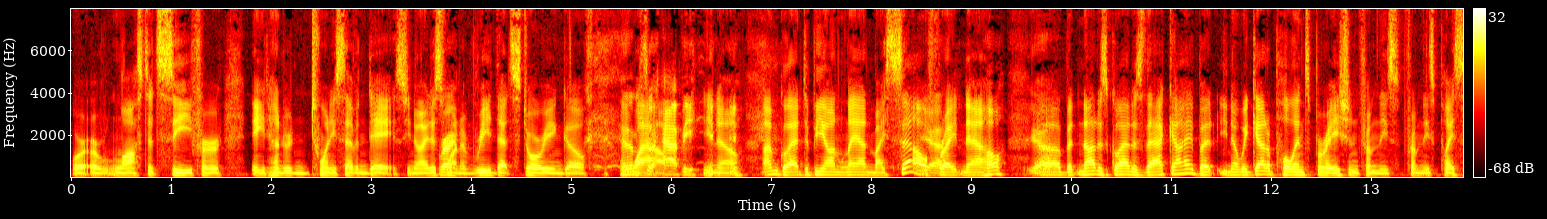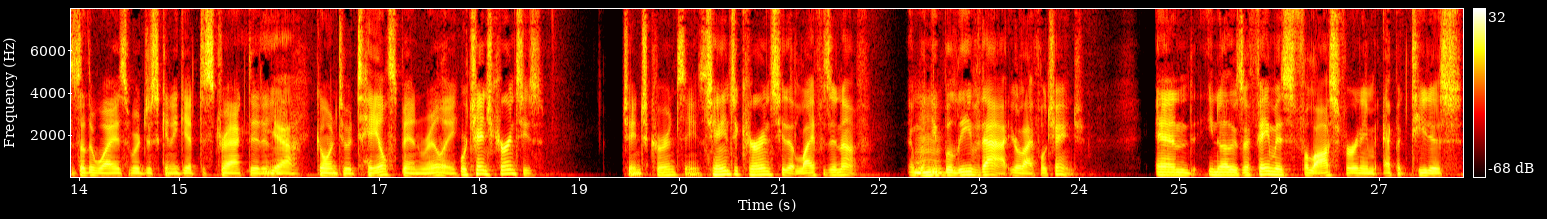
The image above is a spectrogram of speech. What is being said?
or, or lost at sea for 827 days you know i just Right. want to read that story and go And I'm wow so happy. you know i'm glad to be on land myself Yeah. right now Yeah. uh, but not as glad as that guy but you know we got to pull inspiration from these from these places otherwise we're just going to get distracted and Yeah. go into a tailspin really Or change currencies. Change currencies Change the currency that life is enough. And when you believe that, your life will change. And, you know, there's a famous philosopher named Epictetus,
